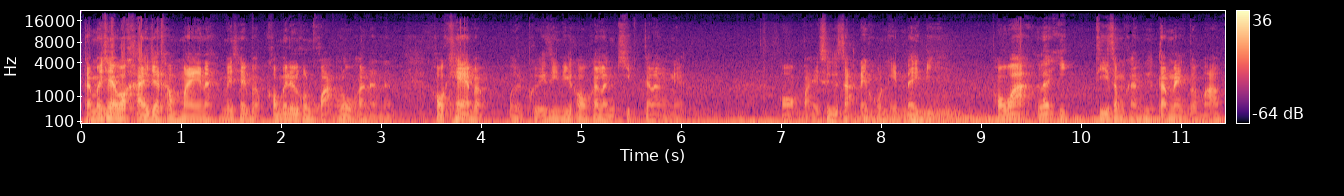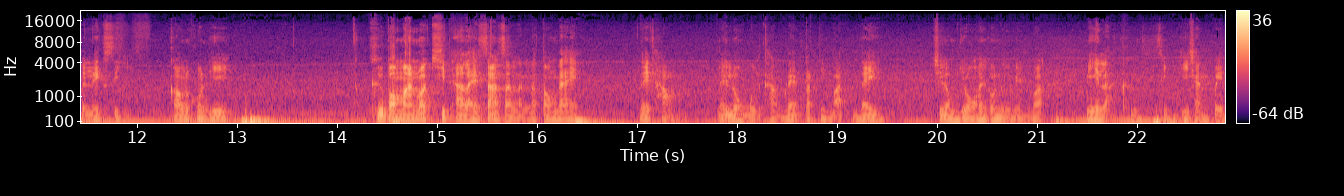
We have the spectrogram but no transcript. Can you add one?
แต่ไม่ใช่ว่าใครจะทำไมนะ ไม่ใช่แบบเขาไม่ได้คนขวางโลกขนาดนั้นเขาแค่แบบเปิดเผยสิ่งที่เขากำลังคิดกำลังเนี้ยออกไปสื่อสารให้คนเห็นได้ดี เพราะว่าและอีกที่สำคัญคือตำแหน่งต่อมาเป็นเลขสี่ก็เป็นคนที่ คือประมาณว่าคิดอะไรสร้างสรรค์แล้วต้องได้ ได้ทำได้ลงมือทำได้ปฏิบัติได้ เชื่อมโยงให้คนอื่นเห็นว่า นี่แหละคือสิ่งที่ฉันเป็น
